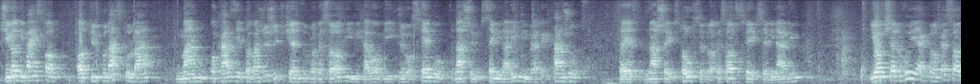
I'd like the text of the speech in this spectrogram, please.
Szanowni Państwo, od kilkunastu lat mam okazję towarzyszyć księdzu profesorowi Michałowi Grzybowskiemu w naszym seminaryjnym refektarzu, to jest w naszej stołówce profesorskiej w seminarium i obserwuję, jak profesor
